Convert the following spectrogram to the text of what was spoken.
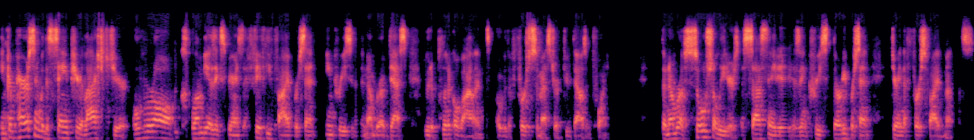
In comparison with the same period last year, overall, Colombia has experienced a 55% increase in the number of deaths due to political violence over the first semester of 2020. The number of social leaders assassinated has increased 30% during the first five months,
